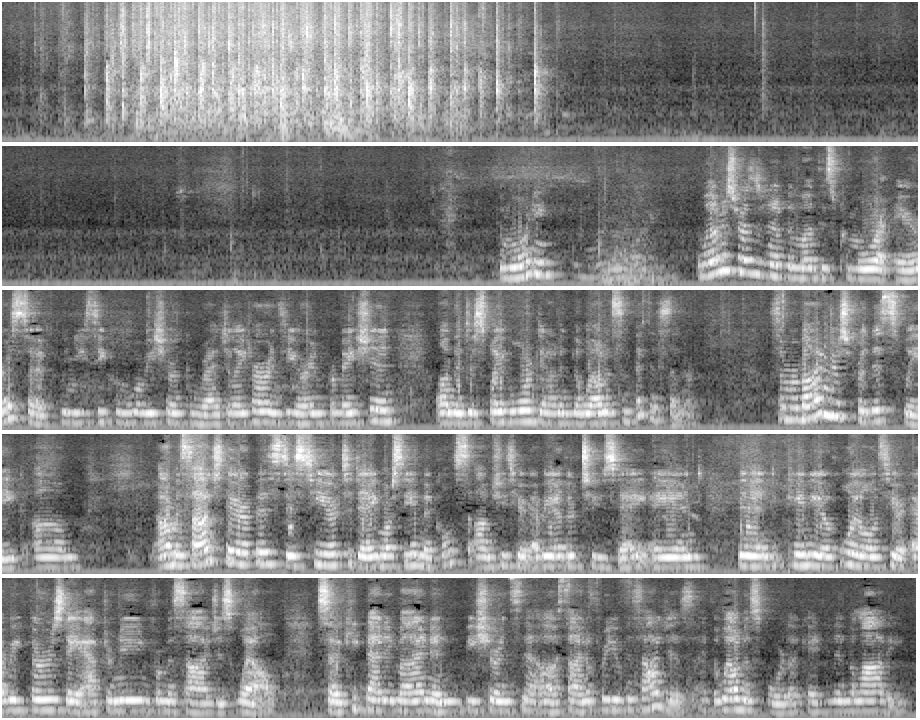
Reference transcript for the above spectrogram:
Good morning. The Wellness Resident of the Month is Cremora Ayers, so when you see Cremora, be sure and congratulate her and see her information on the display board down in the Wellness and Fitness Center. Some reminders for this week. Um, our massage therapist is here today, Marcia Mickles. Um, she's here every other Tuesday, and then Cameo Hoyle is here every Thursday afternoon for massage as well. So keep that in mind and be sure and uh, sign up for your massages at the Wellness Board located in the lobby.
